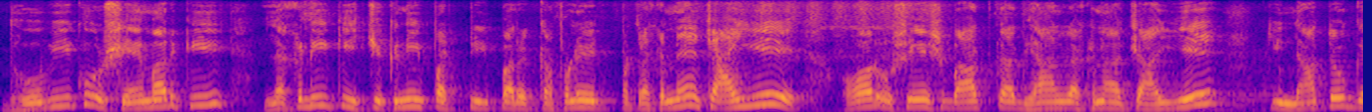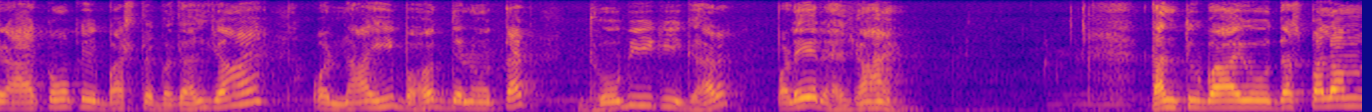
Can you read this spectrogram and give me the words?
धोबी को शेमर की, लकड़ी की चिकनी पट्टी पर कपड़े पटकने चाहिए और उसे इस बात का ध्यान रखना चाहिए कि ना तो ग्राहकों के वस्त्र बदल जाएँ और ना ही बहुत दिनों तक धोबी की घर पड़े रह जाएँ। तंतुवायो दसपलम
